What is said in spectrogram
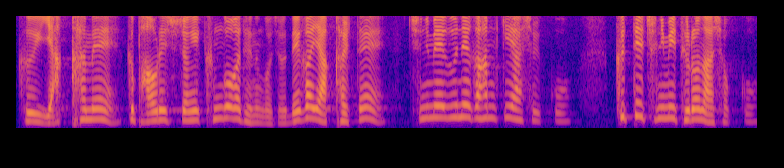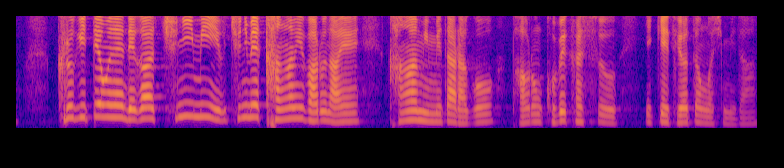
그 약함의 그 바울의 주장의 근거가 되는 거죠. 내가 약할 때 주님의 은혜가 함께 하셨고 그때 주님이 드러나셨고 그러기 때문에 내가 주님이 주님의 강함이 바로 나의 강함입니다라고 바울은 고백할 수 있게 되었던 것입니다.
